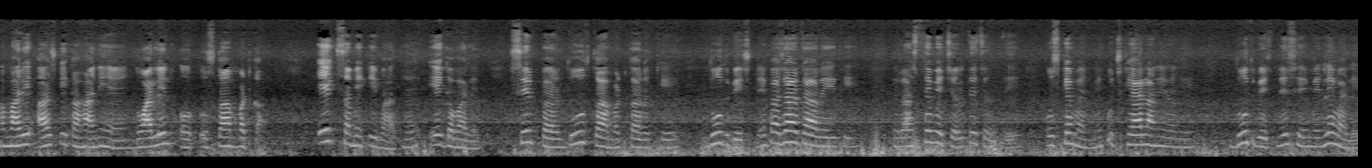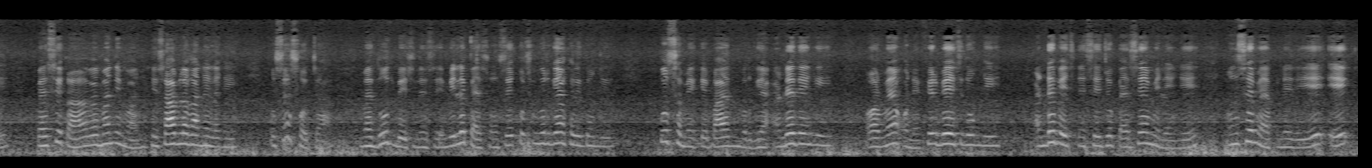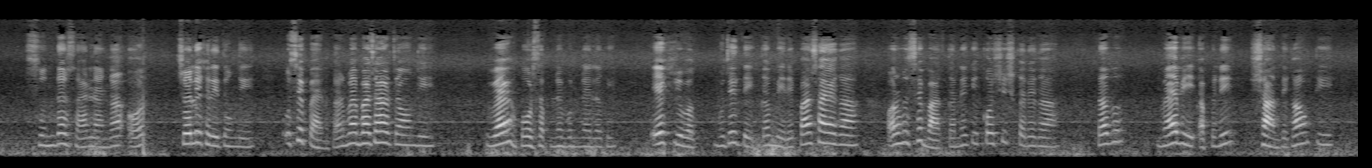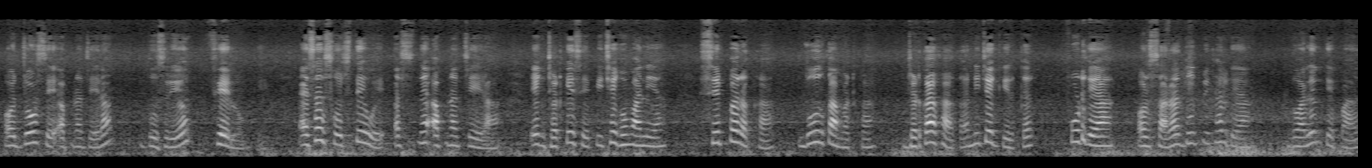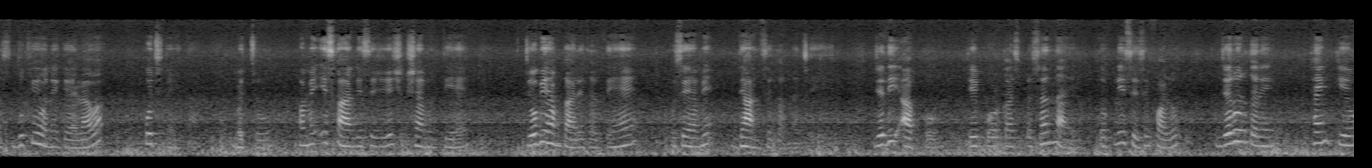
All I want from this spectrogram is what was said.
हमारी आज की कहानी है ग्वालिन और उसका मटका। एक समय की बात है, एक ग्वालिन सिर पर दूध का मटका रखे दूध बेचने बाज़ार जा रही थी। रास्ते में चलते चलते उसके मन में कुछ ख्याल आने लगे। दूध बेचने से मिलने वाले पैसे का वह मन ही मन हिसाब लगाने लगी। उसने सोचा, मैं दूध बेचने से मिले पैसों से कुछ मुर्गियाँ खरीदूँगी। कुछ समय के बाद मुर्गियाँ अंडे देंगी। और मैं उन्हें फिर बेच दूँगी। अंडे बेचने से जो पैसे मिलेंगे, उनसे मैं अपने लिए एक सुंदर सा लहंगा और चोली खरीदूँगी। उसे पहनकर मैं बाज़ार जाऊँगी। वह और सपने बुनने लगी। एक युवक मुझे देखकर मेरे पास आएगा और मुझसे बात करने की कोशिश करेगा। तब मैं भी अपनी शान दिखाऊँगी और ज़ोर से अपना चेहरा दूसरी ओर फेर लूँगी। ऐसा सोचते हुए उसने अपना चेहरा एक झटके से पीछे घुमा लिया, सिर पर रखा, दूध का मटका, झटका खाकर नीचे गिरकर फूट गया और सारा दूध बिखर गया। ग्वालियर के पास दुखी होने के अलावा कुछ नहीं था। बच्चों, हमें इस कहानी से ये शिक्षा मिलती है, जो भी हम कार्य करते हैं, उसे हमें ध्यान से करना चाहिए। यदि आपको ये पॉडकास्ट पसंद आए तो प्लीज़ इसे फॉलो ज़रूर करें। Thank you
